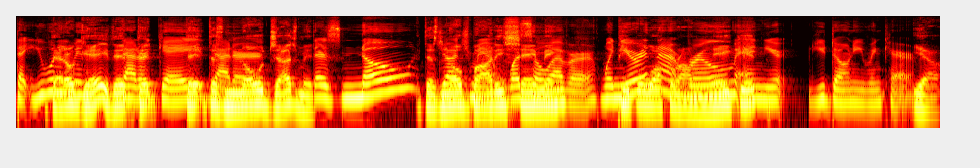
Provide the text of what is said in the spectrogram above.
that you wouldn't That are even gay. They- that they- are gay. they- there's that no are- judgment. There's no There's no judgment body shaming. whatsoever. When you're in walk that room naked. and you're you don't even care. Yeah.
